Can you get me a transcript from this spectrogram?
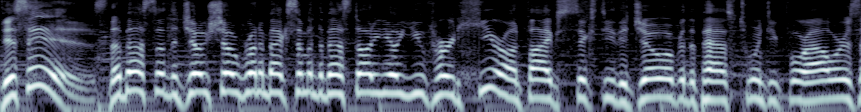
This is the best of the Joe Show, running back some of the best audio you've heard here on 560 The Joe over the past 24 hours.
